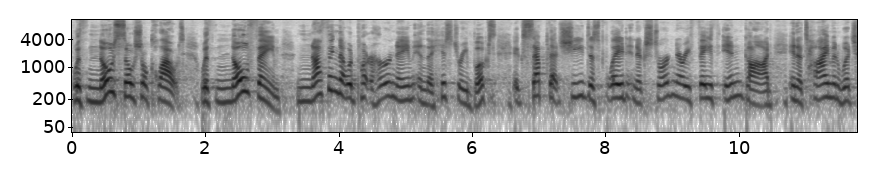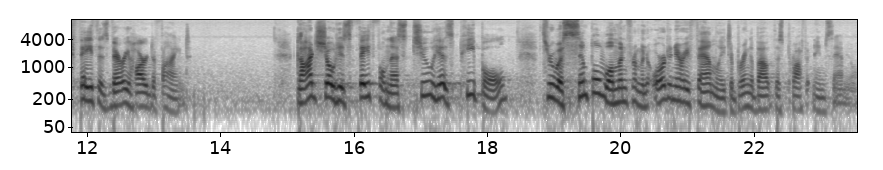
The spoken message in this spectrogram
with no social clout, with no fame, nothing that would put her name in the history books, except that she displayed an extraordinary faith in God in a time in which faith is very hard to find. God showed his faithfulness to his people through a simple woman from an ordinary family to bring about this prophet named Samuel.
